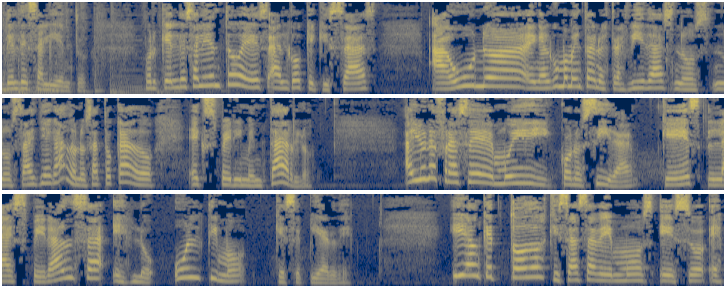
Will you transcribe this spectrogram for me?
del desaliento. Porque el desaliento es algo que quizás aún en algún momento de nuestras vidas nos, nos ha llegado, nos ha tocado experimentarlo. Hay una frase muy conocida que es la esperanza es lo último que se pierde. Y aunque todos quizás sabemos eso, es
